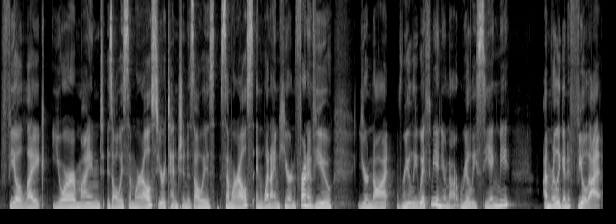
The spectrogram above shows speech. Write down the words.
feel like your mind is always somewhere else, your attention is always somewhere else, and when I'm here in front of you, you're not really with me and you're not really seeing me, I'm really going to feel that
